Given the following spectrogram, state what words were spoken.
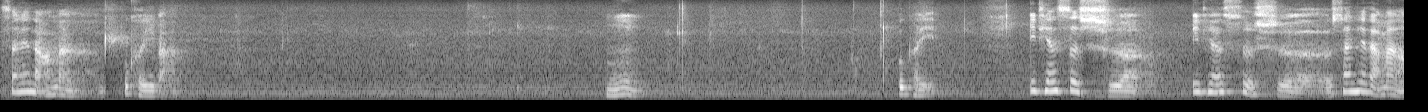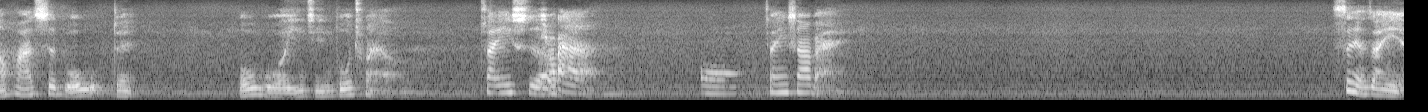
三连打满不可以吧？嗯，不可以，一天四十，一天四十，三天打满的话是博五，对，博五我已经多出来了。钻一是二百，哦，钻一是二百，四天钻一，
